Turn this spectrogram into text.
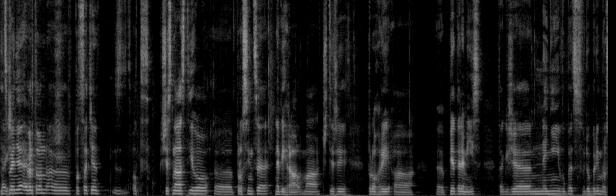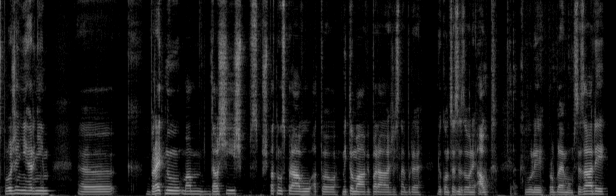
Nicméně Everton eh, v podstatě od 16. eh, prosince nevyhrál, má čtyři prohry a eh, pět remíz, takže není vůbec v dobrým rozpoložení herním. K Brightonu mám další špatnou zprávu a to Mitoma vypadá, že snad bude do konce sezóny tak. out tak. kvůli problémům se zády,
